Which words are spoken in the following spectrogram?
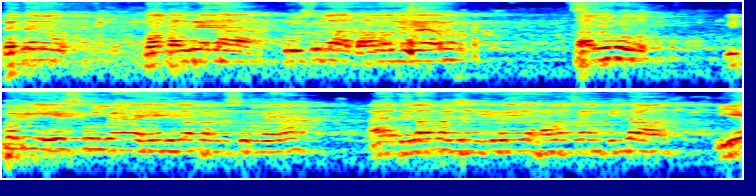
పెద్దలు మా తండ్రి అయిన కూసుల దామోదర్ గారు చదువు ఇప్పటికీ ఏ స్కూల్ పోయినా ఏ జిల్లా పరిషత్ స్కూల్ పోయినా ఆయన జిల్లా పరిషత్ ఇరవై ఐదు సంవత్సరం కింద ఏ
